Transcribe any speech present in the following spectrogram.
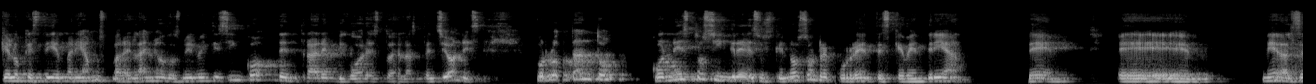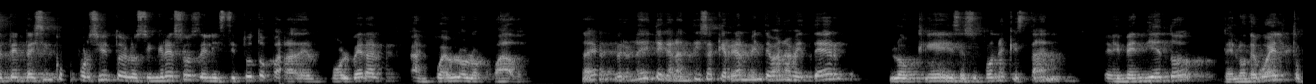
que lo que estimaríamos para el año 2025 de entrar en vigor esto de las pensiones. Por lo tanto, con estos ingresos que no son recurrentes, que vendrían de, eh, mira, el 75% de los ingresos del instituto para devolver al, al pueblo lo robado, pero nadie te garantiza que realmente van a vender lo que se supone que están eh, vendiendo de lo devuelto.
